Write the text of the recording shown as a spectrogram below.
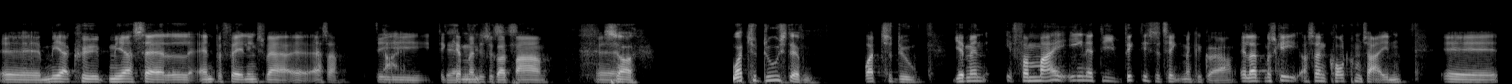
øh, mere køb, mere salg, anbefalingsværd, øh, altså det, Nej, det, det kan det man lige så godt bare... Øh, så What to do, Steffen? What to do? Jamen, for mig en af de vigtigste ting, man kan gøre, eller måske også en kort kommentar inden. Øh,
